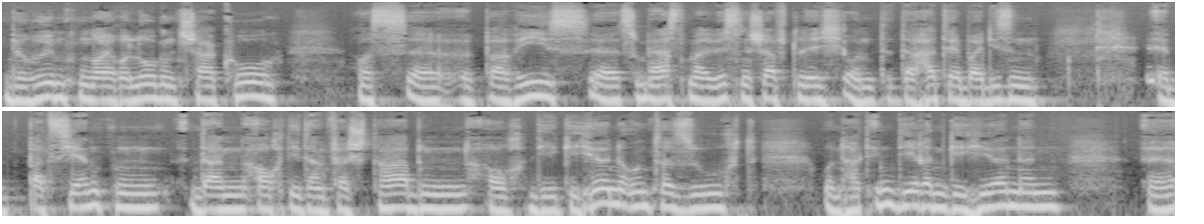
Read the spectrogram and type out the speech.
berühmten Neurologen Charcot aus äh, Paris äh, zum ersten Mal wissenschaftlich. Und da hat er bei diesen äh, Patienten dann auch, die dann verstarben, auch die Gehirne untersucht und hat in deren Gehirnen äh,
